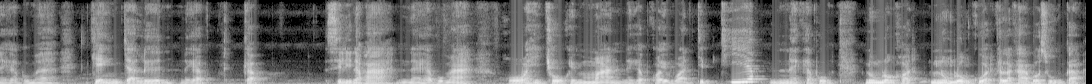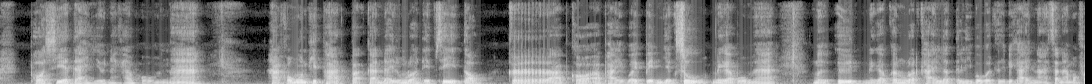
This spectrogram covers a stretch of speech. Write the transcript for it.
นะครับผมมาเก่งเจริญนะครับ กับสิรินภานะครับผมมาขอให้โชคให้มันนะครับคอยหวานจิบเจี๊ยบนะครับผมนุ่มลงขอดนุ่มลงขวดคันราคาบ่สูงกะพอเสียได้อยู่นะครับผมนะ หากข้อมูลผิดพลาดประการใดลุงหลอด FC ต้องกราบขออภัยไว้เป็นอย่างสูงนะครับผมนะ มืออื่นนะครับข้าลุงหลอดขายลอตเตอรี่บเบิร์ตจะไปขายนาสนามบังไฟ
